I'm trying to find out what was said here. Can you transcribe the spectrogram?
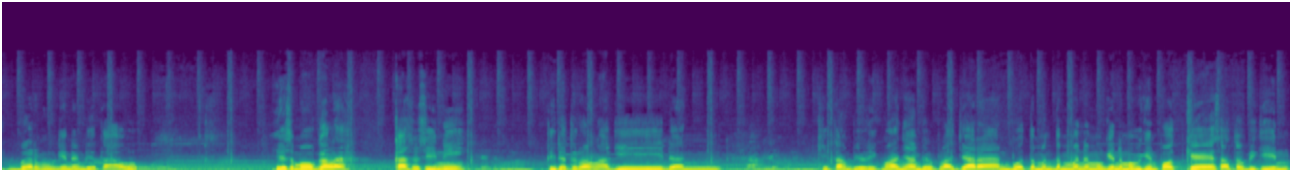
Iqbar mungkin yang dia tahu. Ya semoga lah kasus ini tidak terulang. tidak terulang lagi dan kita ambil hikmahnya ambil pelajaran. Buat teman-teman yang mungkin mau bikin podcast atau bikin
